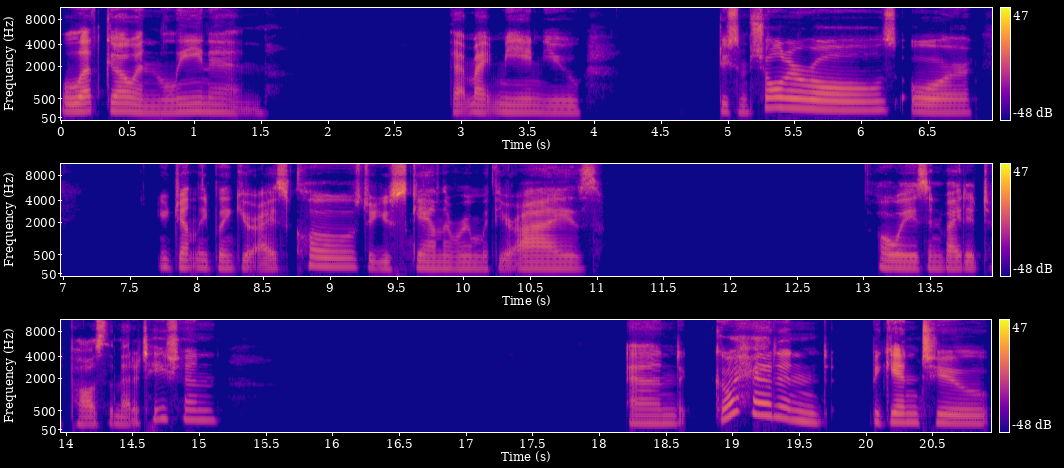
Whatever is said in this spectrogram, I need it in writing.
let go and lean in. That might mean you do some shoulder rolls, or you gently blink your eyes closed, or you scan the room with your eyes. Always invited to pause the meditation and go ahead and begin to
